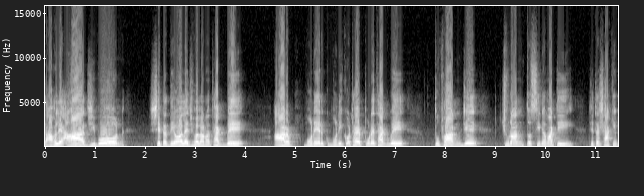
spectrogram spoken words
তাহলে আজীবন সেটা দেওয়ালে ঝোলানো থাকবে আর মনের মণিকোঠায় পড়ে থাকবে তুফান যে চূড়ান্ত সিনেমাটি, যেটা শাকিব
